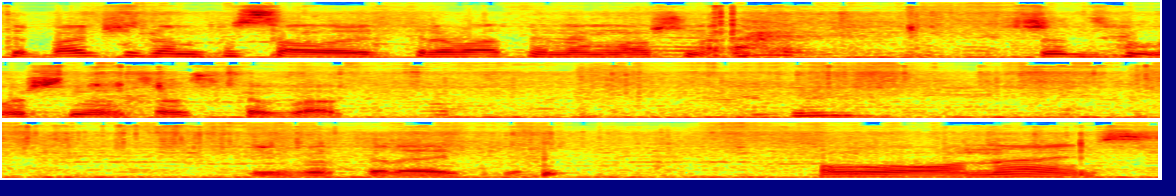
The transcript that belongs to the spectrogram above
Ти бачиш, там писало, відкривати не можна. Що ти можеш на це сказати? І батарейки. О, найс.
